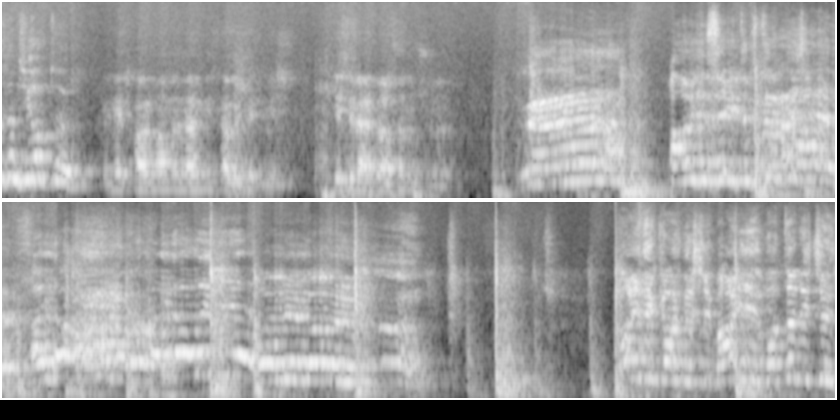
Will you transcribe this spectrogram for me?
Sıkıntı yoktur. Demek parmağımla mermi isabet etmiş. Kesiver be Hasan'ım şunu. Aynı Seyit'im sırrı Hayda! Hayda dayı! Haydi evlatlarım. Haydi kardeşim haydi vatan için.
